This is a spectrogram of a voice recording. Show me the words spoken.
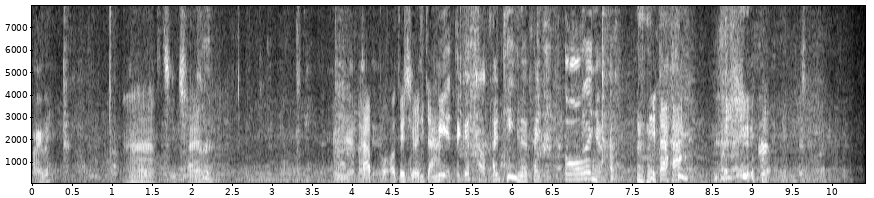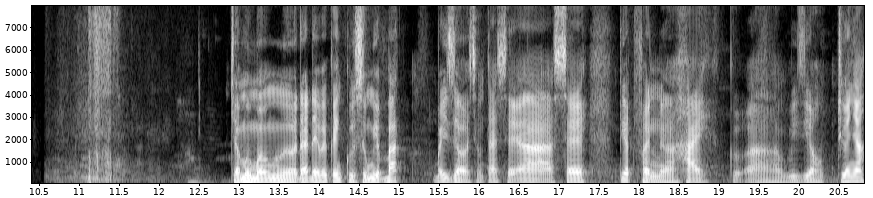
phải đấy. À chính sai rồi tháp bỏ tới sửa chả miệng cái thảo thái thị là thái to đấy nhỉ? Chào mừng mọi người đã đến với kênh Cuộc Sống Miền Bắc. Bây giờ chúng ta sẽ à, xe tiết phần à, 2 của à, video hôm trước nhá.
